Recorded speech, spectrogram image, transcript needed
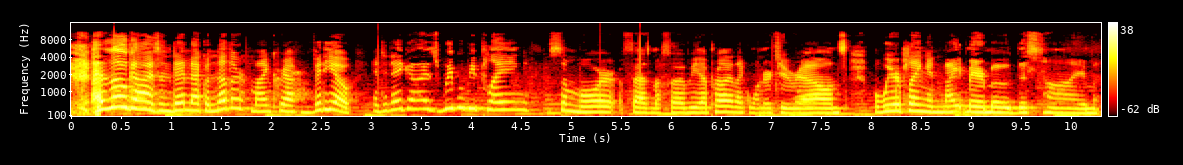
Hello guys, and Dan back with another Minecraft video. And today guys, we will be playing some more Phasmophobia, probably like one or two rounds. But we are playing in nightmare mode this time.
